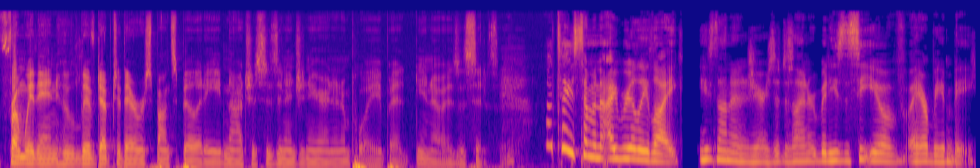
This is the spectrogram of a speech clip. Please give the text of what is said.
from within, who lived up to their responsibility, not just as an engineer and an employee, but you know, as a citizen? I'll tell you someone I really like. He's not an engineer, he's a designer, but he's the CEO of Airbnb.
